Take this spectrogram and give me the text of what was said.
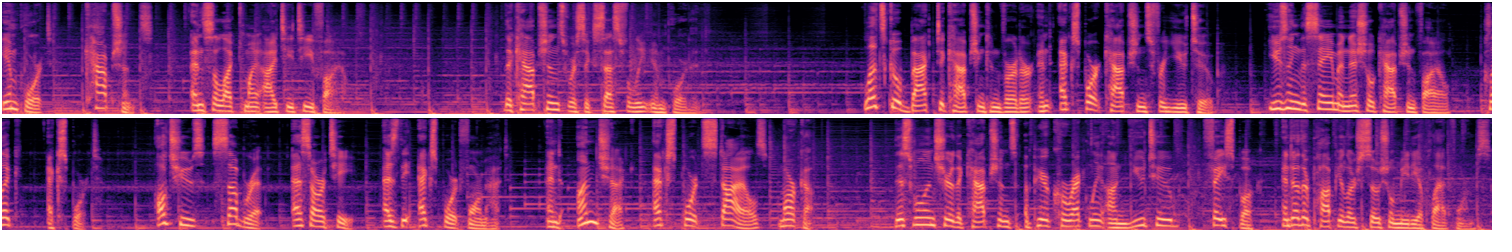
Import, Captions, and select my ITT file. The captions were successfully imported. Let's go back to Caption Converter and export captions for YouTube. Using the same initial caption file, click Export. I'll choose Subrip SRT as the export format and uncheck Export Styles Markup. This will ensure the captions appear correctly on YouTube, Facebook, and other popular social media platforms.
